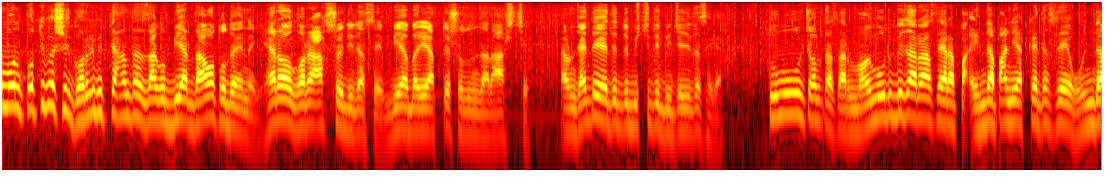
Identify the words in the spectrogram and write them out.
এমন প্রতিবেশীর ঘরের ভিতরে হানতে যাগো বিয়ার দাওয়াতও দেয় নাই। হেরাও ঘরে আশ্রয় দিতেছে বিয়া বাড়ির আত্মীয় স্বজন যারা আসছে। কারণ যাইতে যাইতে তো বৃষ্টিতে ভিজে যেতেছে গা। তুমুল চলতেছে। আর ময়মুরবি যারা আছে, এরা ইন্দা পানি আটকাইতেছে হইন্দা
